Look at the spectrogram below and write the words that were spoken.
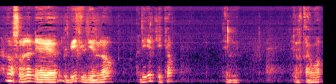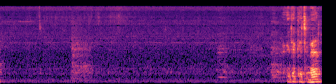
حنا وصلنا لنهاية الفيديو ديالنا. هذه هي الكيكه ديال القهوة. هكذا كتبان.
